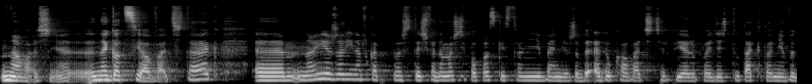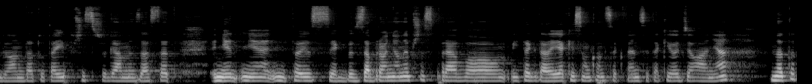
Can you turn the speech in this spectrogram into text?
no właśnie, negocjować, tak? No i jeżeli na przykład tej świadomości po polskiej stronie nie będzie, żeby edukować cierpieli, powiedzieć, tu tak to nie wygląda, tutaj przestrzegamy zasad, nie, nie, to jest jakby zabronione przez prawo i tak dalej, jakie są konsekwencje takiego działania, no to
